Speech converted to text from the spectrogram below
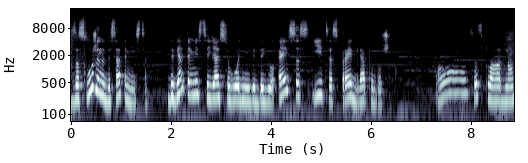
Заслужене 10 місце. Дев'яте місце я сьогодні віддаю Asus, і це спрей для подушок. О, це складно.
